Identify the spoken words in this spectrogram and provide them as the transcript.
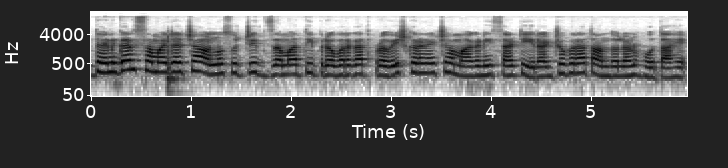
धनगर समाजाच्या अनुसूचित जमाती प्रवर्गात प्रवेश करण्याच्या मागणीसाठी राज्यभरात आंदोलन होत आहे.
